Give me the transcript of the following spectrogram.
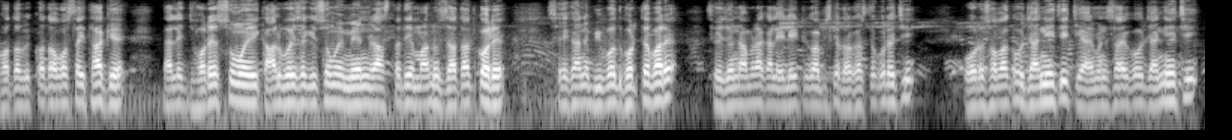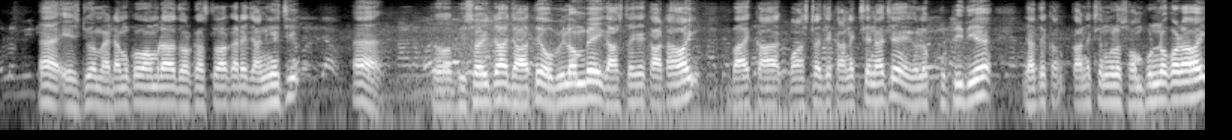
ক্ষত বিক্ষত অবস্থায় থাকে, তাহলে ঝড়ের সময়, এই কালবৈশাখীর সময় মেন রাস্তা দিয়ে মানুষ যাতায়াত করে, সেখানে বিপদ ঘটতে পারে। সেই জন্য আমরা কাল ইলেকট্রিক অফিসকে দরখাস্ত করেছি। পৌরসভাকেও জানিয়েছি চেয়ারম্যান সাহেবকেও জানিয়েছি। হ্যাঁ এসডিও ম্যাডামকেও আমরা দরখাস্ত আকারে জানিয়েছি হ্যাঁ। তো বিষয়টা যাতে অবিলম্বে এই গাছটাকে কাটা হয় বা পাঁচটা যে কানেকশন আছে, এগুলো খুঁটি দিয়ে যাতে কানেকশনগুলো সম্পূর্ণ করা হয়,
